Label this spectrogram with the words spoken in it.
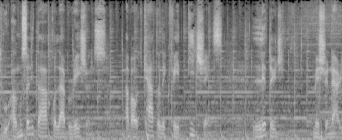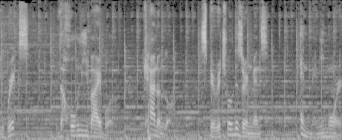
through Almusalita collaborations about Catholic faith teachings, liturgy, missionary works, the Holy Bible, canon law, spiritual discernments, and many more.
